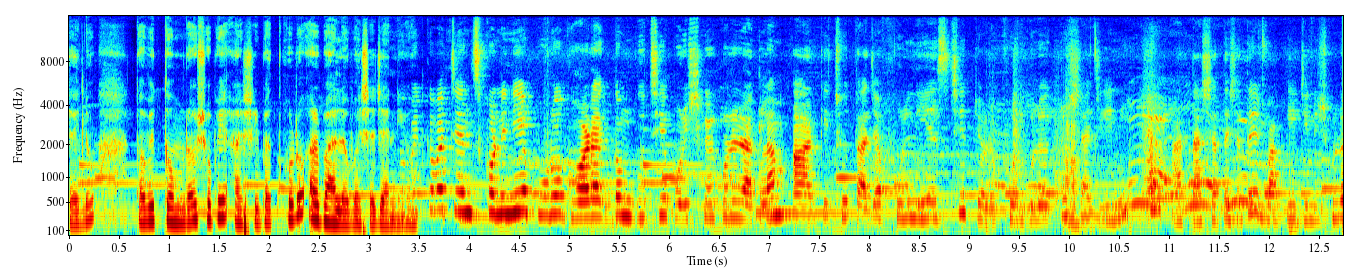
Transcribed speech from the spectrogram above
চাইলেও, তবে তোমরাও সবাই আশীর্বাদ করো আর ভালোবাসা জানিও। বেড চেঞ্জ করে নিয়ে পুরো ঘর একদম গুছিয়ে পরিষ্কার করে রাখলাম। আর কিছু তাজা ফুল নিয়ে এসেছি, চলো ফুলগুলো একটু সাজিয়ে নিই। আর তার সাথে সাথে বাকি জিনিসগুলো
